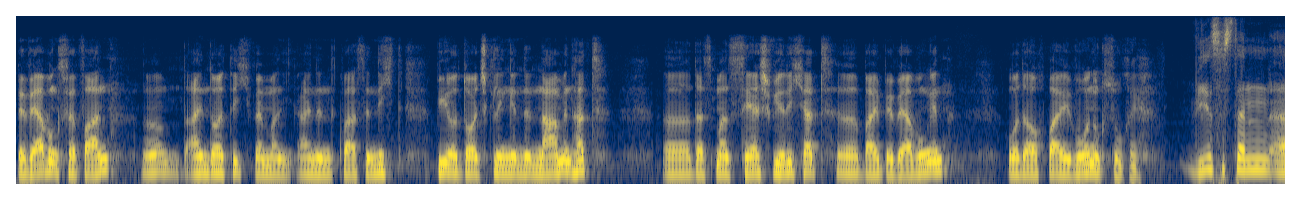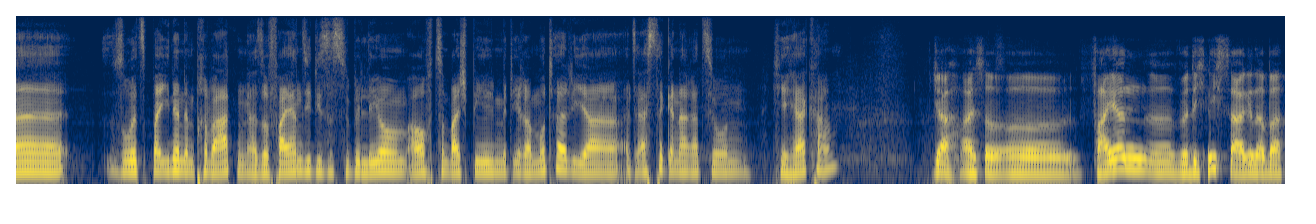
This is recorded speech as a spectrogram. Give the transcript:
Bewerbungsverfahren, ne, eindeutig, wenn man einen quasi nicht biodeutsch klingenden Namen hat, äh, dass man es sehr schwierig hat äh, bei Bewerbungen oder auch bei Wohnungssuche. Wie ist es denn äh, so jetzt bei Ihnen im Privaten? Also feiern Sie dieses Jubiläum auch zum Beispiel mit Ihrer Mutter, die ja als erste Generation hierher kam? Ja, also äh, feiern äh, würde ich nicht sagen, aber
